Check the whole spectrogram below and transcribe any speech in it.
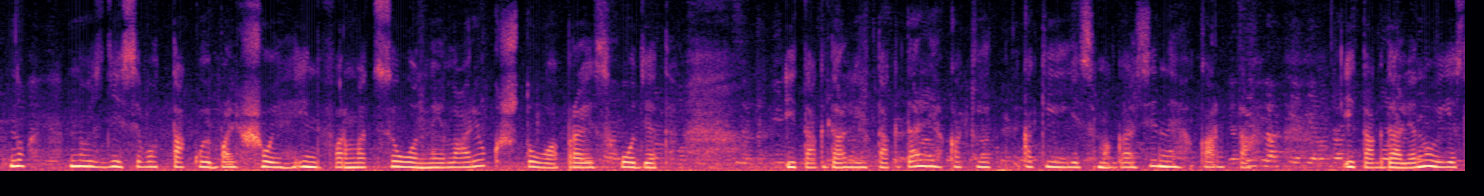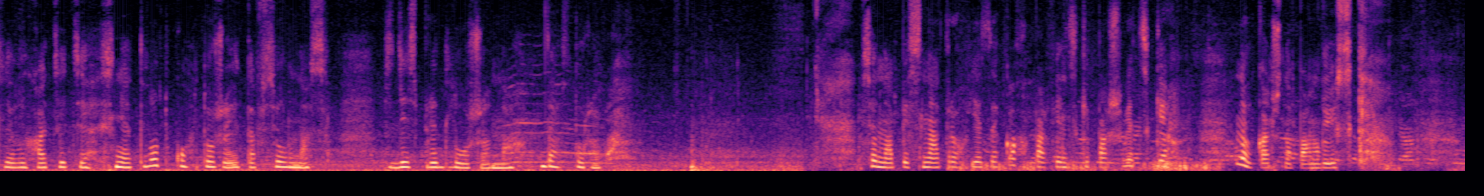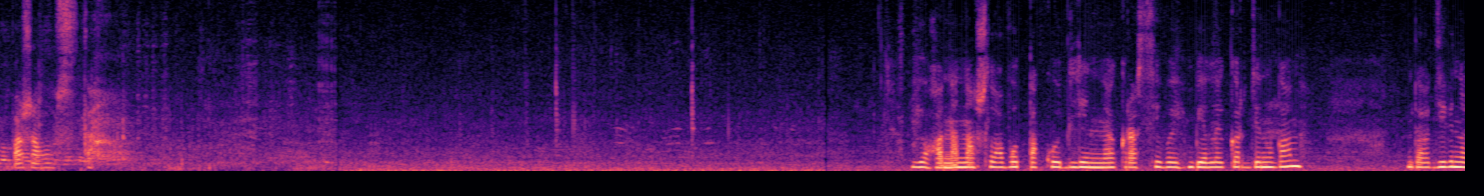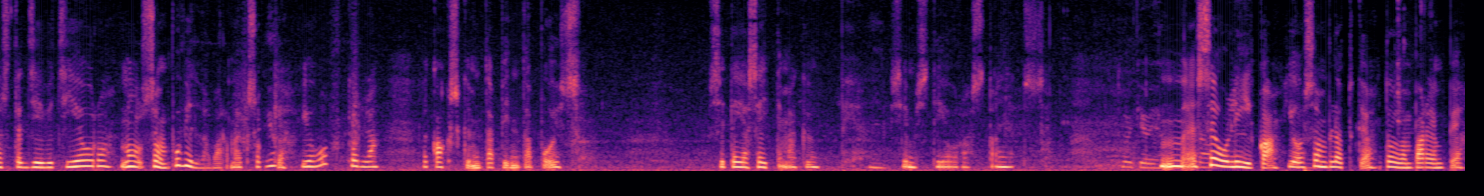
Ну, ну здесь вот такой большой информационный ларек, что происходит и так далее, и так далее, какие, какие есть магазины, карта и так далее. Ну, если вы хотите снять лодку, тоже это все у нас здесь предложено. Да, здорово. Все написано на трех языках, по-фински, по-шведски, ну и, конечно, по-английски. Пожалуйста. Йохана нашла вот такой длинный, красивый белый кардиган. да, 99 euro. No se on puvilla varmeksokke. Joo, kyllä. Ja 20 pinta pois. Sitten ja 70. Mm. 70 eurosta nyt se. On. Mm, liikaa. Joo, se on blötkö. Toi on parempi.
